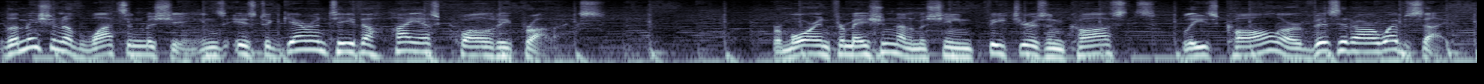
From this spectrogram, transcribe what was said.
the mission of Watson Machines is to guarantee the highest quality products. For more information on machine features and costs, please call or visit our website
